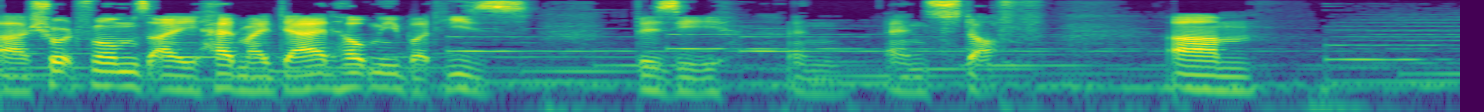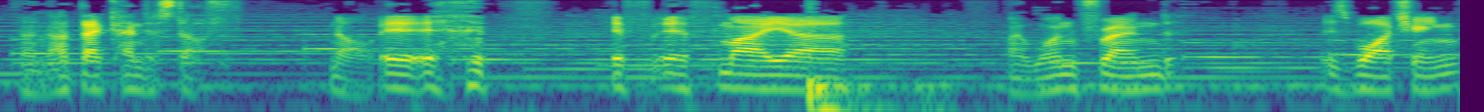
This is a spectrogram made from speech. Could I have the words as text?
uh, short films, I had my dad help me, but he's busy and and stuff. Um, no, not that kind of stuff. No, it, if if my uh, my one friend is watching,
